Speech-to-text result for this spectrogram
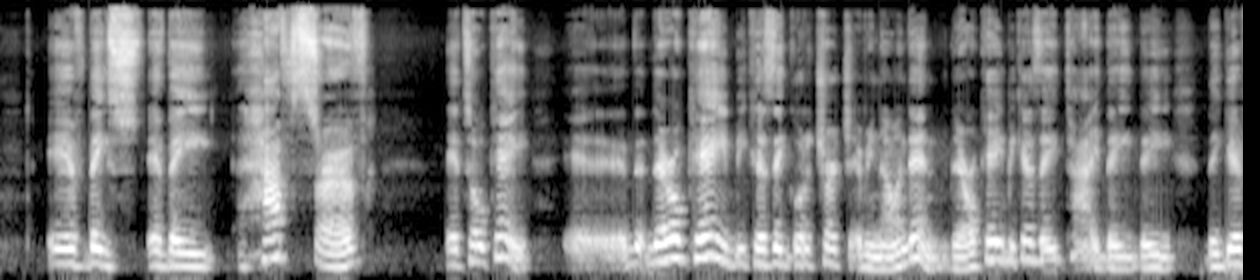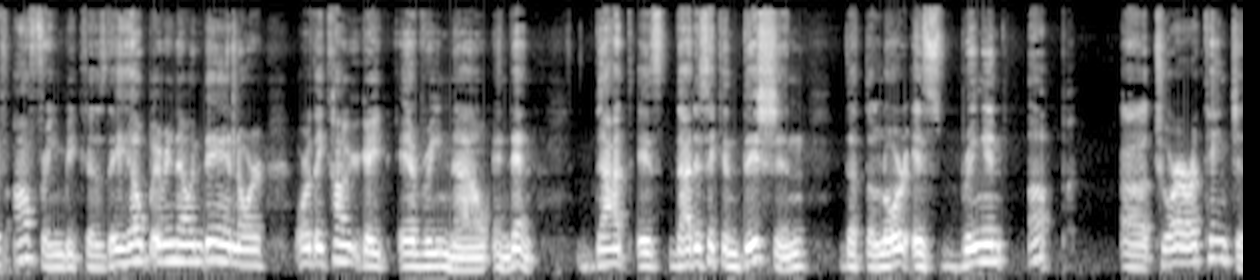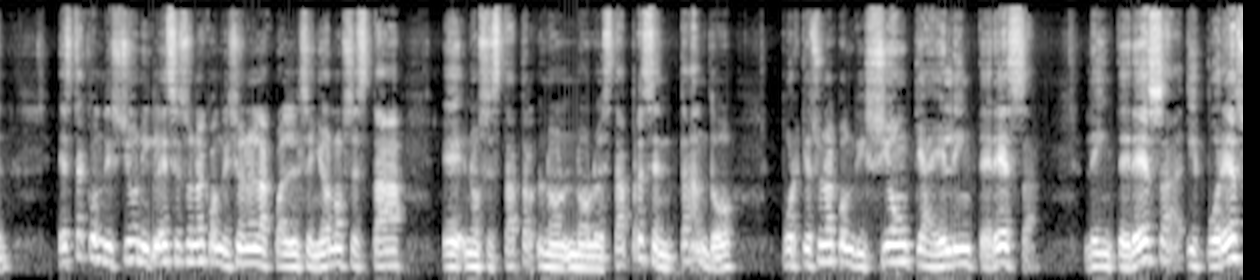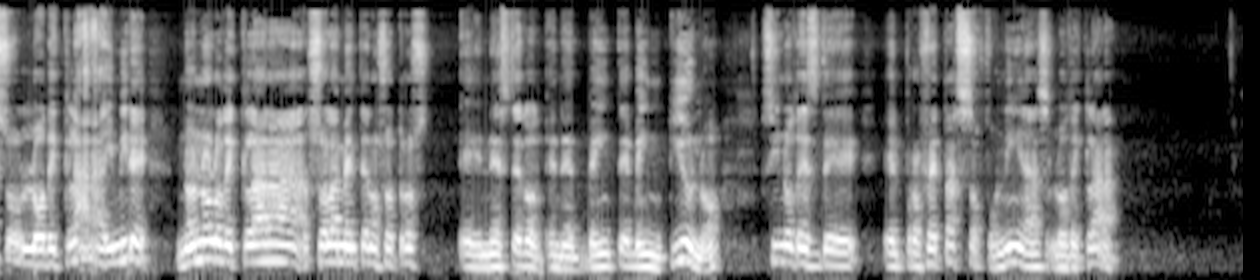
If they if they half serve, it's okay. Eh, they're okay because they go to church every now and then. They're okay because they tithe. They they they give offering because they help every now and then, or or they congregate every now and then. That is that is a condition that the Lord is bringing up uh, to our attention. Esta condición, iglesia, es una condición en la cual el Señor nos está, eh, nos está, no, nos lo está presentando porque es una condición que a Él le interesa. Le interesa y por eso lo declara. Y mire, no nos lo declara solamente nosotros en este en el 2021, sino desde el profeta Sofonías lo declara.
